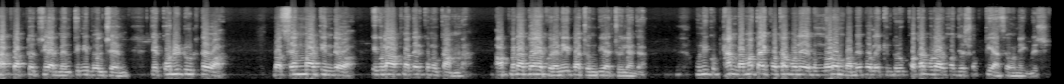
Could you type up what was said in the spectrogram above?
ভারপ্রাপ্ত চেয়ারম্যান তিনি বলছেন যে করিডোর দেওয়া বা সেন্ট মার্টিন দেওয়া, এগুলা আপনাদের কোনো কাম না। আপনারা দয়া করে নির্বাচন দিয়ে চলে যান। উনি খুব ঠান্ডা মাথায় কথা বলে এবং নরম ভাবে বলে, কিন্তু কথাগুলোর মধ্যে শক্তি আছে অনেক বেশি।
